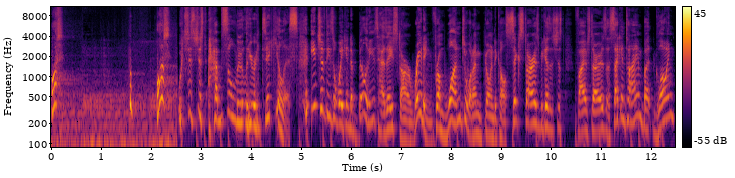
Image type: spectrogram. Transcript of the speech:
What? What? Which is just absolutely ridiculous. Each of these awakened abilities has a star rating, from 1 to what I'm going to call 6 stars because it's just 5 stars a second time, but glowing,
